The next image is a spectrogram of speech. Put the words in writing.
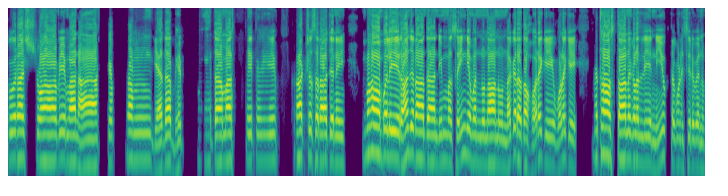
ಕುರಶ್ವಾಭಿಮನಾ ಕ್ಷಿಪ್ರಂ ಯದಭಿಪ್ರತಮಸ್ಥಿತಿ. ರಾಕ್ಷಸರಾಜನೇ, ಮಹಾಬಲಿ ರಾಜನಾದ ನಿಮ್ಮ ಸೈನ್ಯವನ್ನು ನಾನು ನಗರದ ಹೊರಗೆ, ಒಳಗೆ ಯಥಾಸ್ಥಾನಗಳಲ್ಲಿ ನಿಯುಕ್ತಗೊಳಿಸಿರುವೆನು.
